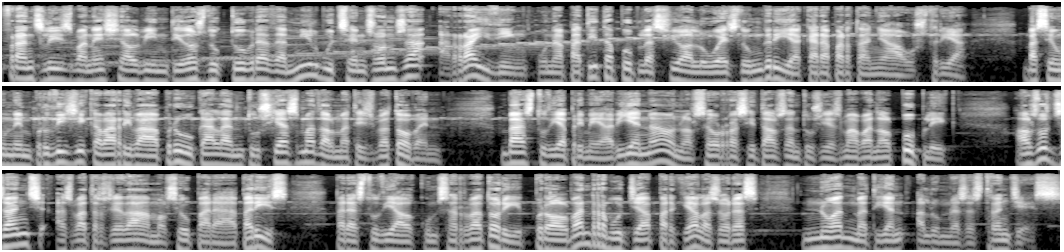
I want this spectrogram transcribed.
Franz Liszt va néixer el 22 d'octubre de 1811 a Reiding, una petita població a l'oest d'Hongria que ara pertany a Àustria. Va ser un nen prodigi que va arribar a provocar l'entusiasme del mateix Beethoven. Va estudiar primer a Viena, on els seus recitals entusiasmaven el públic. Als 12 anys es va traslladar amb el seu pare a París per estudiar al conservatori, però el van rebutjar perquè aleshores no admetien alumnes estrangers.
